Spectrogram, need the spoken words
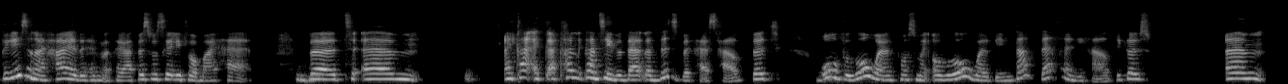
the reason I hired a hypnotherapist was really for my hair, mm-hmm. but um, I can't I, can't, can't say that, that that this bit has helped. But mm-hmm. overall, when it comes to my overall well-being, that definitely helped because um,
